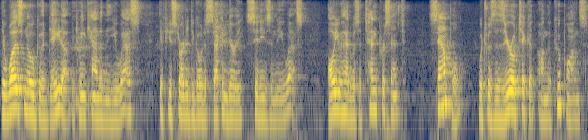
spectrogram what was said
there was no good data between Canada and the US if you started to go to secondary cities in the US. All you had was a 10% sample, which was the zero ticket on the coupons,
